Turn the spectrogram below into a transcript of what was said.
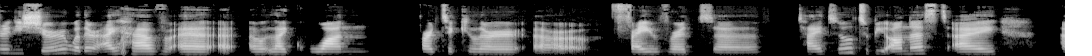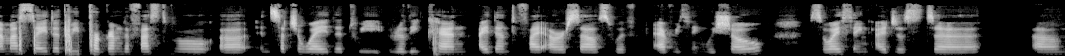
really sure whether I have a, a, a like one particular uh, favorite uh, title. To be honest, I I must say that we program the festival uh, in such a way that we really can identify ourselves with everything we show. So I think I just uh, um,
